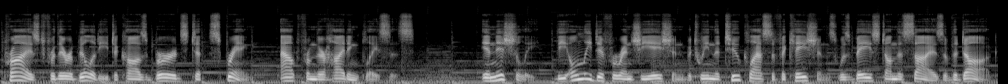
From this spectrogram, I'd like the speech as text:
prized for their ability to cause birds to spring out from their hiding places. Initially, the only differentiation between the two classifications was based on the size of the dog.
